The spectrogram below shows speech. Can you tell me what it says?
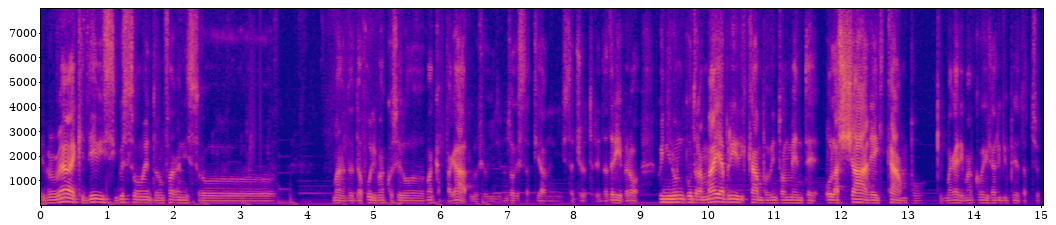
il problema è che Davis in questo momento non fa canestro ma da, da fuori manco, se lo, manco a pagarlo, cioè, non so che sta tirando in stagione 3 da 3, però quindi non potrà mai aprire il campo eventualmente o lasciare il campo, che magari manco perché ci arrivi in penetrazione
